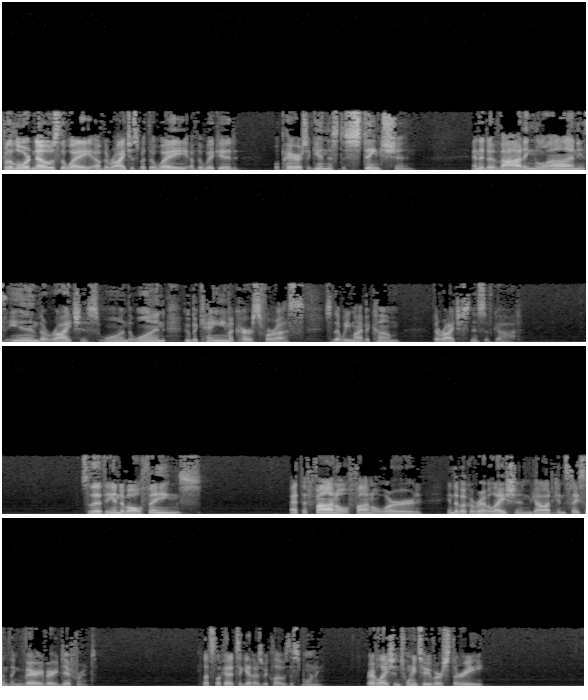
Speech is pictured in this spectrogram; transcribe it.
For the Lord knows the way of the righteous, but the way of the wicked will perish. Again, this distinction and the dividing line is in the righteous one, the one who became a curse for us so that we might become the righteousness of God. So that at the end of all things, at the final, final word in the book of Revelation, God can say something very, very different Let's look at it together as we close this morning. Revelation 22, verse 3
